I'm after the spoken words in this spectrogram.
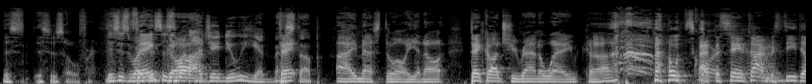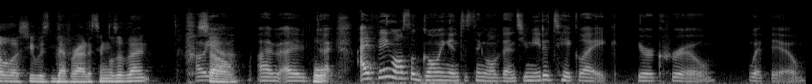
this this is over. This is what, Thank this is when God. IJ knew he had messed Thank- up. I messed. Well, you know, thank God she ran away because that was At the same time, Miss D told us she was never at a singles event. Oh so yeah, I, I, Well- I, I think also going into single events, you need to take like your crew with you.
